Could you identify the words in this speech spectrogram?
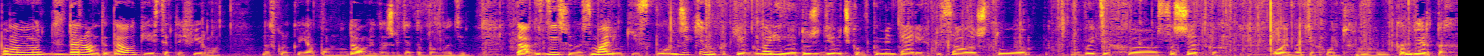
По-моему, дезодоранты, да, вот есть этой фирмы. Насколько я помню. Да, у меня даже где-то был один. Так, здесь у нас маленькие спонжики. Ну, как я говорила, я тоже девочкам в комментариях писала, что в этих э, сашетках, ой, в этих вот э, конвертах,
